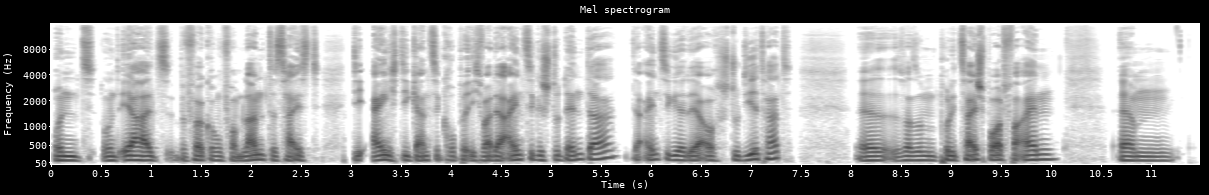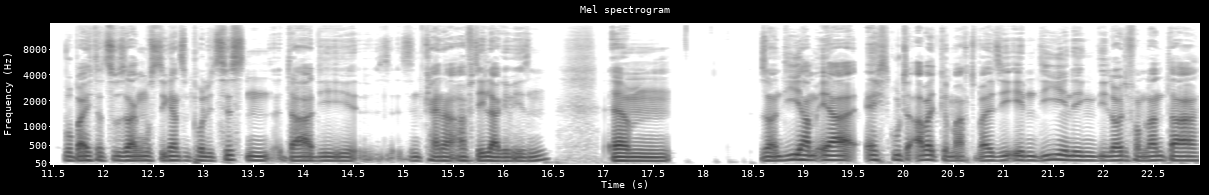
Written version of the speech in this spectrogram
und, und eher halt Bevölkerung vom Land. Das heißt, die, eigentlich die ganze Gruppe. Ich war der einzige Student da, der einzige, der auch studiert hat. Äh, es war so ein Polizeisportverein. Ähm, wobei ich dazu sagen muss, die ganzen Polizisten da, die sind keine AfDler gewesen. Ähm, sondern die haben eher echt gute Arbeit gemacht, weil sie eben diejenigen, die Leute vom Land da,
